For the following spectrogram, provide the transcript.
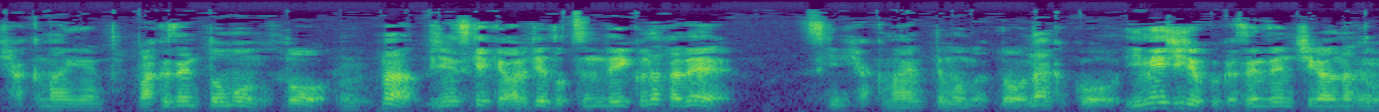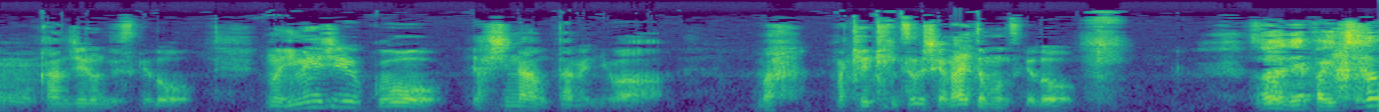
100万円と漠然と思うのと、うん。まあビジネス経験をある程度積んでいく中で、月に100万円ってものだと、なんかこう、イメージ力が全然違うなとうん。感じるんですけど、そのイメージ力を養うためには、まあ、まあ経験積むしかないと思うんですけど、それでやっぱ一度、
